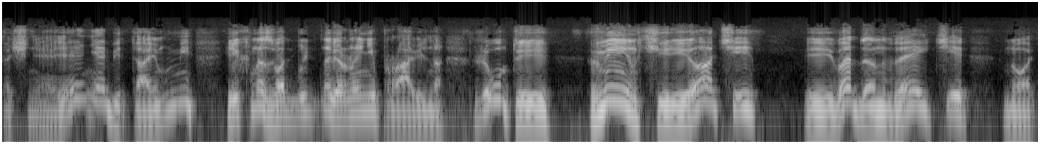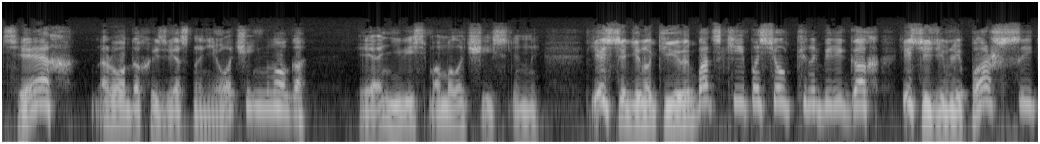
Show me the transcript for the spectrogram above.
Точнее, необитаемыми их назвать будет, наверное, неправильно. Живут и в Минхириате, и в Эденвейте, но о тех народах известно не очень много, и они весьма малочисленны. Есть одинокие рыбацкие поселки на берегах, есть и землепашцы,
